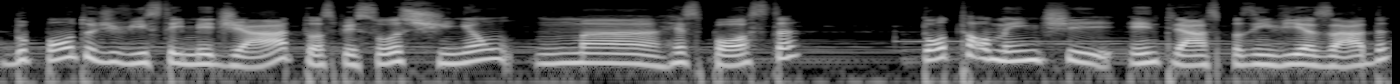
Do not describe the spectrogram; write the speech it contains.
Do ponto de vista imediato, as pessoas tinham uma resposta totalmente, entre aspas, enviesada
